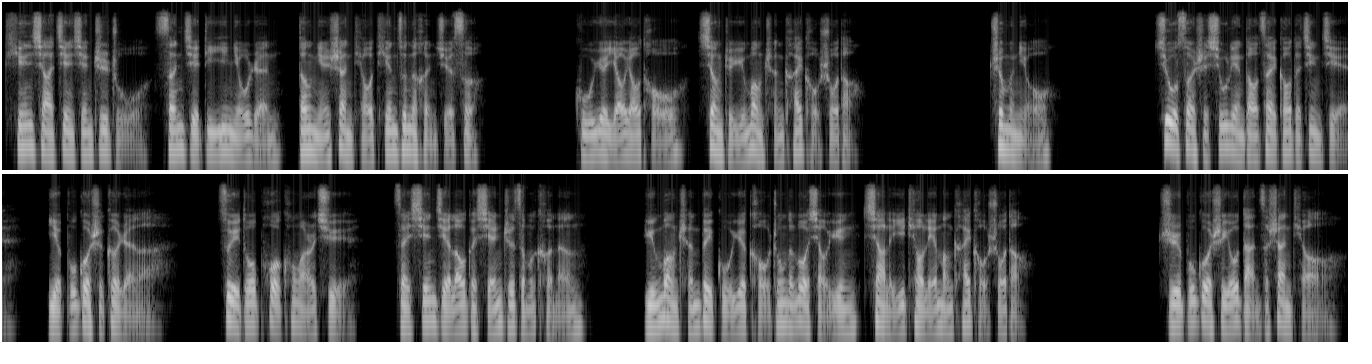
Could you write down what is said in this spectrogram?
天下剑仙之主，三界第一牛人，当年单条天尊的狠角色。”古月摇摇头，向着云望尘开口说道：“这么牛？”就算是修炼到再高的境界，也不过是个人啊，最多破空而去，在仙界捞个闲职，怎么可能？云望尘被古月口中的洛小云吓了一跳，连忙开口说道：“只不过是有胆子善条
